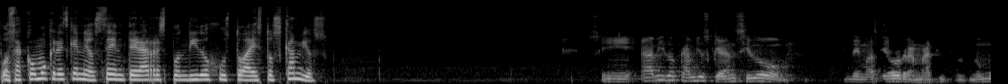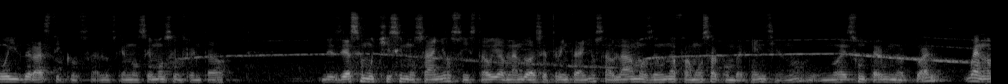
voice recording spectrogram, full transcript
o sea, cómo crees que Neocenter ha respondido justo a estos cambios? Sí, ha habido cambios que han sido demasiado dramáticos, ¿no? Muy drásticos a los que nos hemos enfrentado. Desde hace muchísimos años, y estoy hablando de hace 30 años, hablábamos de una famosa convergencia, ¿no? No es un término actual. Bueno,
